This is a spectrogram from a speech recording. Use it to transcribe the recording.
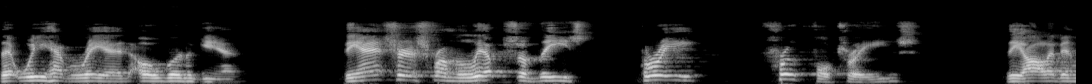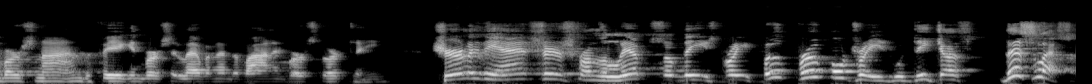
that we have read over and again the answers from the lips of these three fruitful trees, the olive in verse 9, the fig in verse 11, and the vine in verse 13. Surely the answers from the lips of these three fruitful trees would teach us this lesson.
